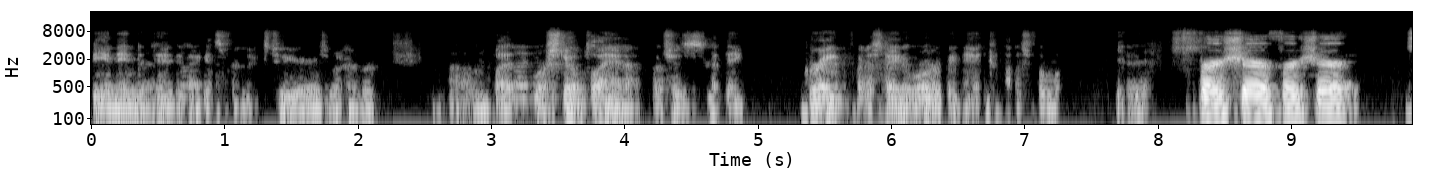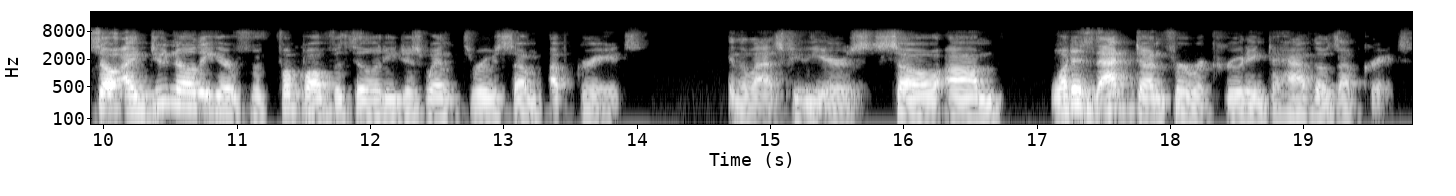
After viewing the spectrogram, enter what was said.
being independent, I guess, for the next two years, whatever. Um, but we're still playing it, which is I think great for the state of Oregon and college football. For sure, for sure. So I do know that your f- football facility just went through some upgrades in the last few years. So um, what has that done for recruiting to have those upgrades?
